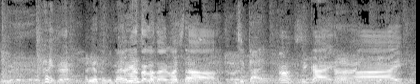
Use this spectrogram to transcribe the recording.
うん、はい、ね。ありがとうございました。ありがとうございました。次回。うん、次回。はい。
